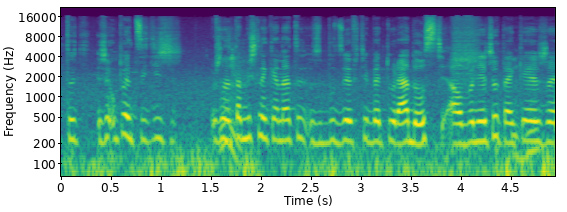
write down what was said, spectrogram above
to, že úplne cítiš, že len tá myšlienka na to vzbudzuje v tebe tú radosť, alebo niečo také, Mhm. že,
